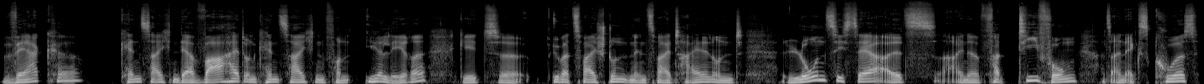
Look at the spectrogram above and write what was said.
Werke, Kennzeichen der Wahrheit und Kennzeichen von Irrlehre, geht äh, über zwei Stunden in zwei Teilen und lohnt sich sehr als eine Vertiefung, als ein Exkurs.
